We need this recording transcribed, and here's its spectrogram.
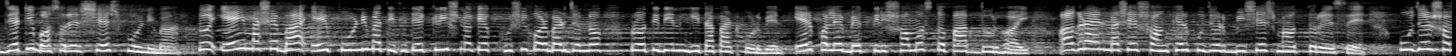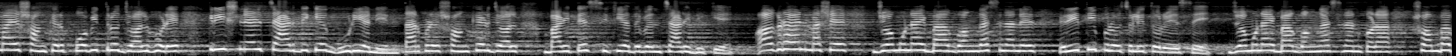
যেটি বছরের শেষ পূর্ণিমা। তো এই মাসে বা এই পূর্ণিমা তিথিতে কৃষ্ণকে খুশি করবার জন্য প্রতিদিন গীতা পাঠ করবেন। এর ফলে ব্যক্তির সমস্ত পাপ দূর হয়। অগ্রহায়ণ মাসে শঙ্খের পুজোর বিশেষ মাহাত্ম রয়েছে। পুজোর সময়ে শঙ্খের পবিত্র জল ভরে কৃষ্ণের চারদিকে ঘুরিয়ে নিন। তারপরে শঙ্খের জল বাড়িতে ছিটিয়ে দেবেন চারিদিকে। অগ্রহায়ণ মাসে যমুনায় বা গঙ্গা স্নানের রীতি প্রচলিত রয়েছে। যমুনায় বা গঙ্গা স্নান করা সম্ভব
